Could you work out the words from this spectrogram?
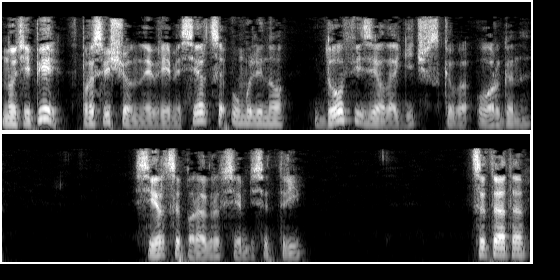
Но теперь, в просвещенное время, сердце умолено до физиологического органа. Сердце, параграф 73. Цитата.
